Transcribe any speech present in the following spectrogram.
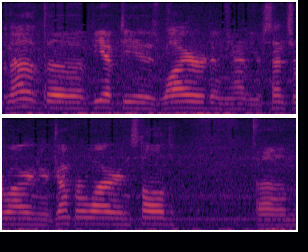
So now that the VFD is wired and you have your sensor wire and your jumper wire installed, um,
